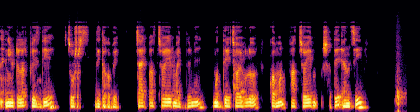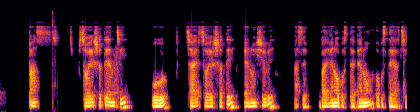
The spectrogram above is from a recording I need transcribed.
নিউট্রালার ফেজ দিয়ে সোর্স দিতে হবে। চার, পাঁচ ছয়ের মাধ্যমে, মধ্যে ছয় হলো কমন পাঁচ ছয়ের সাথে এনসি পাঁচ ছয়ের সাথে আনছি ও ছয় ছয়ের সাথে এনো হিসেবে আছে বা এন অবস্থায়, এনো অবস্থায় আছে।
